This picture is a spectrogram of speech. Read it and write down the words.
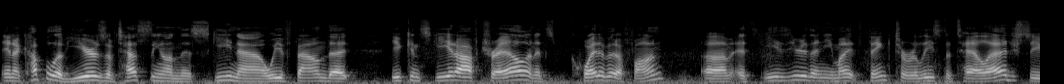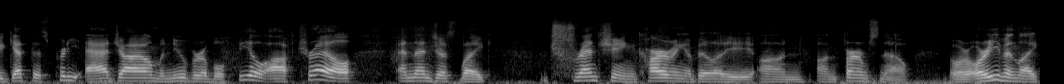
in a couple of years of testing on this ski now, we've found that you can ski it off trail and it's quite a bit of fun. Um, it's easier than you might think to release the tail edge, so you get this pretty agile, maneuverable feel off trail, and then just like trenching carving ability on, on firm snow or, or even like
